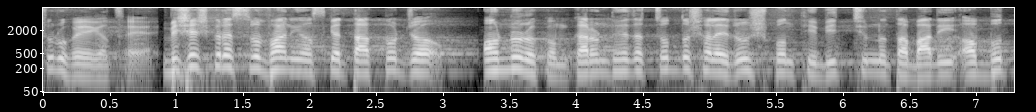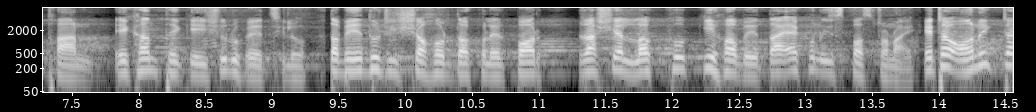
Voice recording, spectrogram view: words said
শুরু হয়ে গেছে। বিশেষ করে স্লোভানিয়স্কের তাৎপর্য অন্যরকম, কারণ দুই হাজার চোদ্দ সালে রুশপন্থী বিচ্ছিন্নতাবাদী অভ্যুত্থান এখান থেকেই শুরু হয়েছিল। তবে এ দুটি শহর দখলের পর রাশিয়ার লক্ষ্য কি হবে তা এখন স্পষ্ট নয়। এটা অনেকটা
